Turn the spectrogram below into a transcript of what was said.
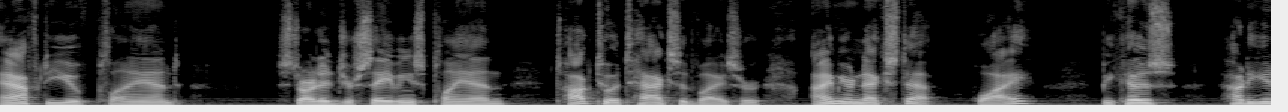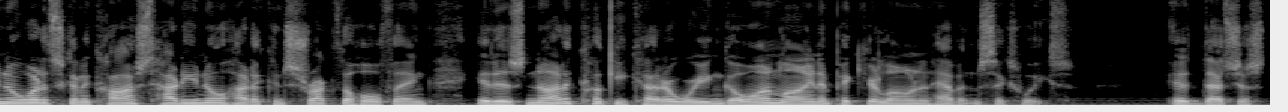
after you've planned, started your savings plan, talk to a tax advisor. I'm your next step. Why? Because how do you know what it's going to cost? How do you know how to construct the whole thing? It is not a cookie cutter where you can go online and pick your loan and have it in six weeks. It, that's just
